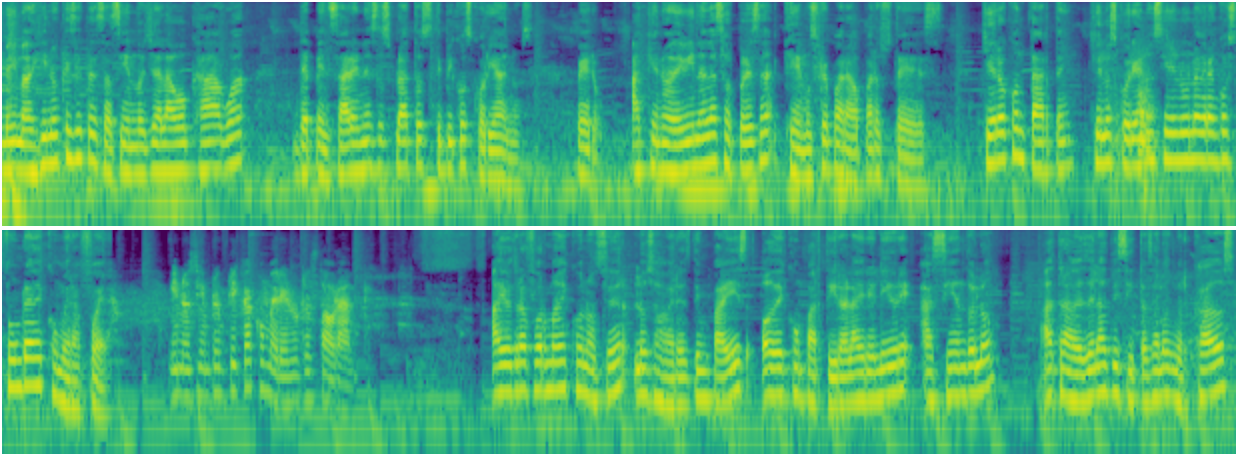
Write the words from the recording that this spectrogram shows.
Me imagino que se te está haciendo ya la boca agua de pensar en esos platos típicos coreanos, pero a que no adivina la sorpresa que hemos preparado para ustedes. Quiero contarte que los coreanos tienen una gran costumbre de comer afuera. Y no siempre implica comer en un restaurante. Hay otra forma de conocer los saberes de un país o de compartir al aire libre haciéndolo a través de las visitas a los mercados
